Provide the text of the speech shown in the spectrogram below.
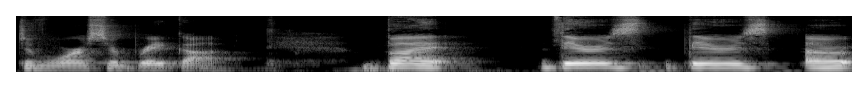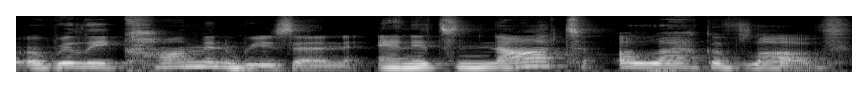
divorce, or break up. But there's there's a, a really common reason, and it's not a lack of love.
